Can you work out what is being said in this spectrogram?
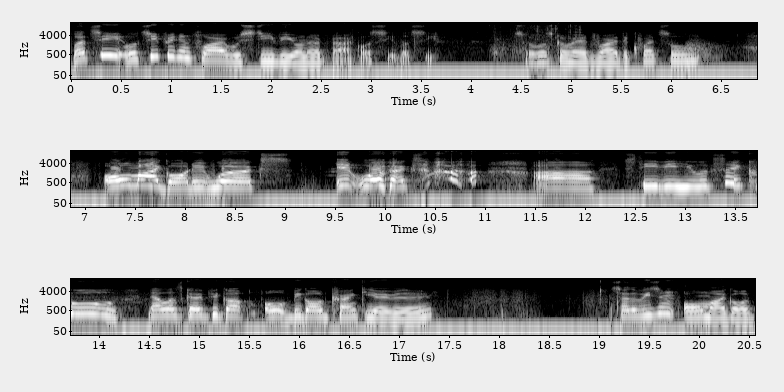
Let's see. Let's see if we can fly with Stevie on our back. Let's see. Let's see. So let's go ahead ride the Quetzal. Oh my God! It works. It works. Ah. Stevie, he looks so cool. Now let's go pick up old, big old cranky over there. So the reason, oh my god.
